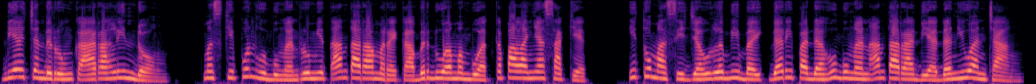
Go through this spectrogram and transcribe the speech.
dia cenderung ke arah Lindong. Meskipun hubungan rumit antara mereka berdua membuat kepalanya sakit, itu masih jauh lebih baik daripada hubungan antara dia dan Yuan Chang.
